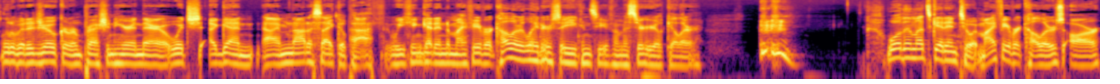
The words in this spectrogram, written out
little bit of Joker impression here and there. Which again, I'm not a psychopath. We can get into my favorite color later, so you can see if I'm a serial killer. well, then let's get into it. My favorite colors are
